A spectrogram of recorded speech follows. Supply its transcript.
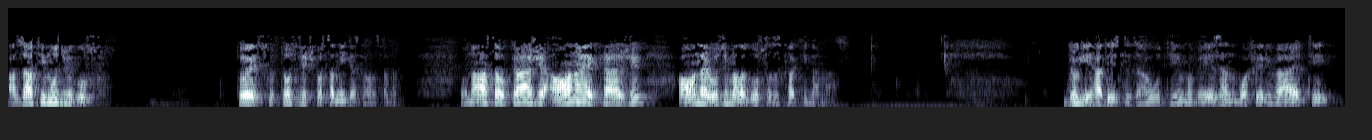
A zatim uzmi gusu. To, je, to su riječi poslanika sallallahu U nastavu kaže, a ona je kaže, a ona je uzimala gusu za svaki namaz. Drugi hadis za ovu temu vezan, bo rivajeti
